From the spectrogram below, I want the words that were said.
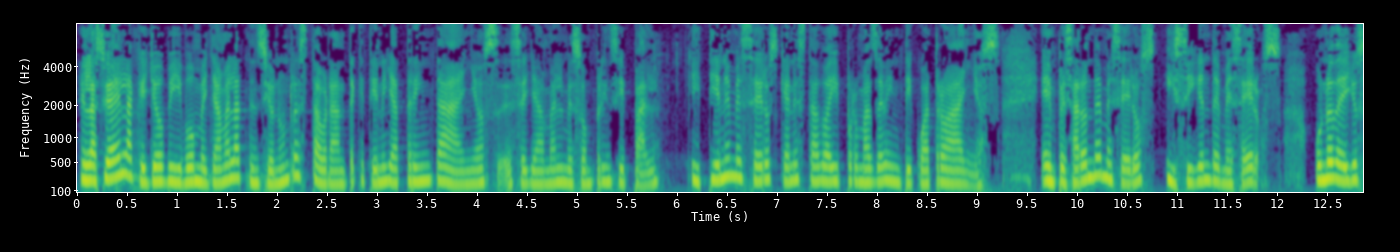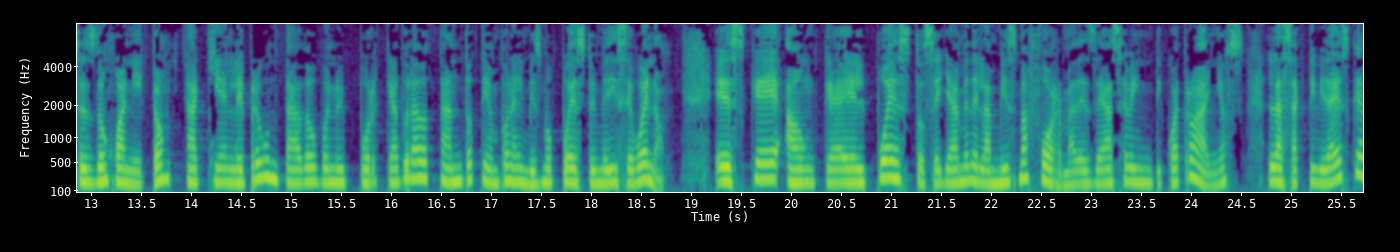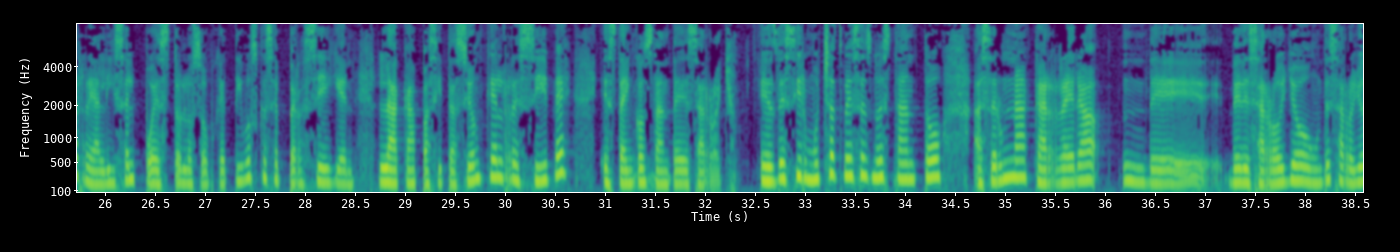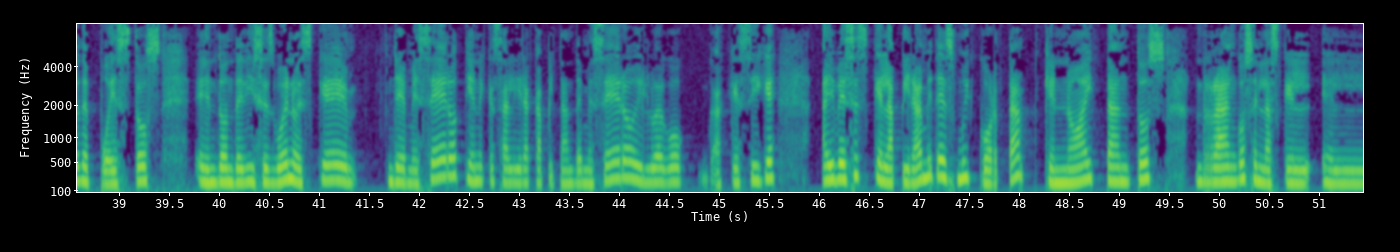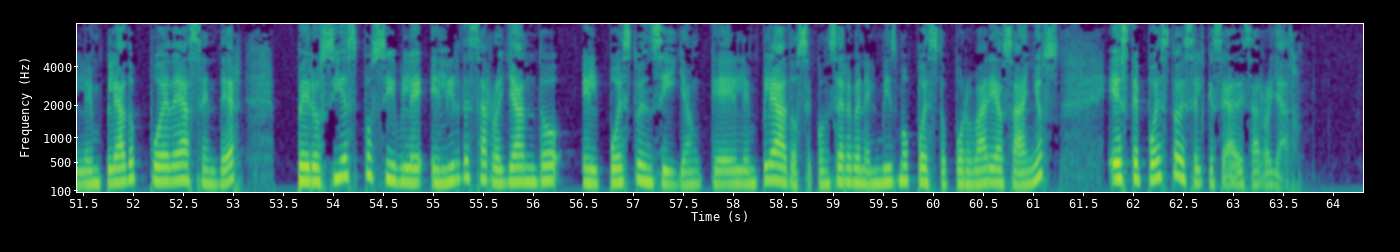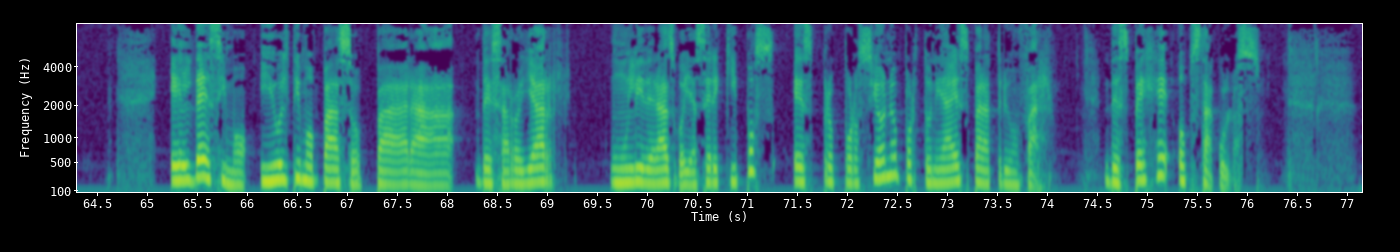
En la ciudad en la que yo vivo me llama la atención un restaurante que tiene ya 30 años, eh, se llama el Mesón Principal, y tiene meseros que han estado ahí por más de 24 años. Empezaron de meseros y siguen de meseros. Uno de ellos es don Juanito, a quien le he preguntado, bueno, ¿y por qué ha durado tanto tiempo en el mismo puesto? Y me dice, bueno, es que aunque el puesto se llame de la misma forma desde hace 24 años, las actividades que realiza el puesto, los objetivos que se persiguen, la capacitación que él recibe, está en constante desarrollo. Es decir, muchas veces no es tanto hacer una carrera de, de desarrollo, un desarrollo de puestos en donde dices, bueno, es que de mesero tiene que salir a capitán de mesero y luego a qué sigue. Hay veces que la pirámide es muy corta, que no hay tantos rangos en las que el, empleado puede ascender, pero sí es posible el ir desarrollando el puesto en sí, aunque el empleado se conserve en el mismo puesto por varios años, este puesto es el que se ha desarrollado. El décimo y último paso para desarrollar un liderazgo y hacer equipos es proporcione oportunidades para triunfar. Despeje obstáculos.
